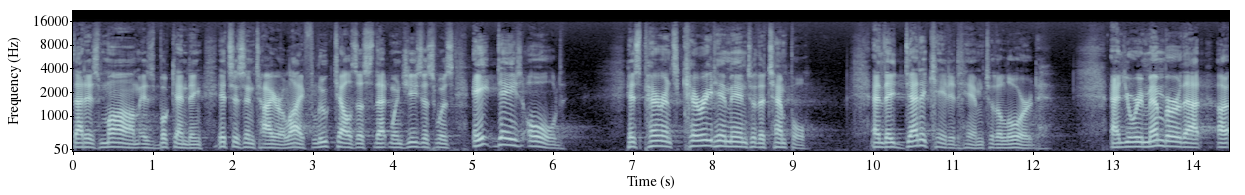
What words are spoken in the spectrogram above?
that his mom is bookending, it's his entire life. Luke tells us that when Jesus was eight days old, his parents carried him into the temple and they dedicated him to the Lord. And you remember that a,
